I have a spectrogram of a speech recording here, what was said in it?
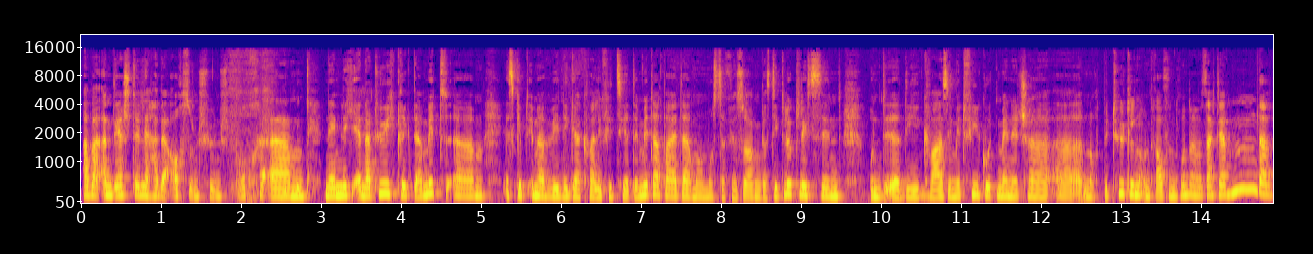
Aber an der Stelle hat er auch so einen schönen Spruch, ähm, nämlich äh, natürlich kriegt er mit, ähm, es gibt immer weniger qualifizierte Mitarbeiter, man muss dafür sorgen, dass die glücklich sind und äh, die quasi mit viel Good Manager äh, noch betüteln und rauf und runter. Da sagt er, hm, da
